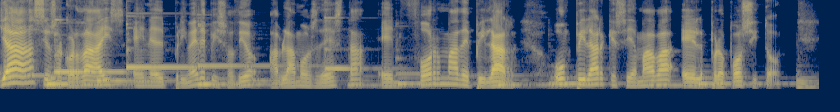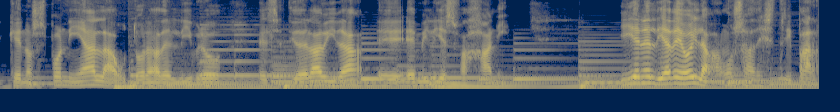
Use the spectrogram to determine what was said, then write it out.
Ya, si os acordáis, en el primer episodio hablamos de esta en forma de pilar, un pilar que se llamaba el propósito, que nos exponía la autora del libro El sentido de la vida, eh, Emily Sfahani. Y en el día de hoy la vamos a destripar.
